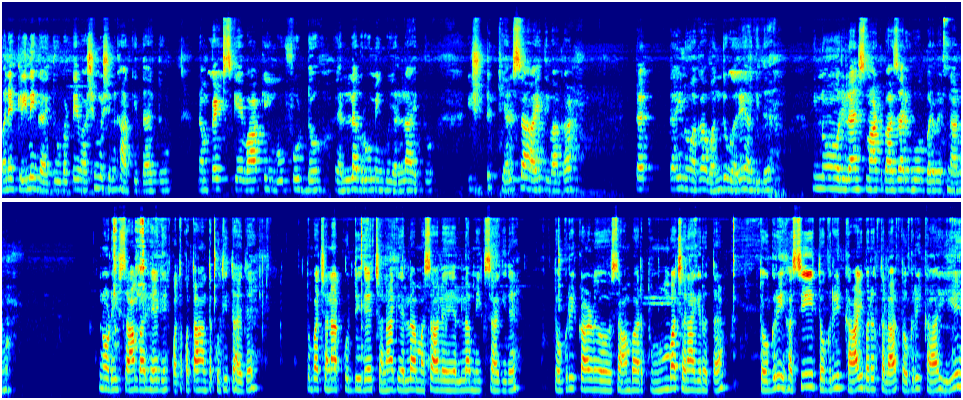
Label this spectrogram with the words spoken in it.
ಮನೆ ಕ್ಲೀನಿಂಗ್ ಆಯಿತು, ಬಟ್ಟೆ ವಾಷಿಂಗ್ ಮಷಿನ್ಗೆ ಹಾಕಿದ್ದಾಯಿತು. ನಮ್ಮ ಪೆಟ್ಸ್ಗೆ ವಾಕಿಂಗು ಫುಡ್ಡು ಎಲ್ಲ ಗ್ರೂಮಿಂಗು ಎಲ್ಲ ಆಯಿತು. ಇಷ್ಟು ಕೆಲಸ ಆಯ್ತು ಇವಾಗ. ಟೈಮ್ ಇವಾಗ ಒಂದೂವರೆ ಆಗಿದೆ. ಇನ್ನೂ ರಿಲಯನ್ಸ್ ಸ್ಮಾರ್ಟ್ ಬಾಜಾರಿಗೆ ಹೋಗಿ ಬರ್ಬೇಕು ನಾನು. ನೋಡಿ, ಸಾಂಬಾರು ಹೇಗೆ ಕೊತ ಕೊತ ಅಂತ ಕುದೀತಾ ಇದೆ. ತುಂಬ ಚೆನ್ನಾಗಿ ಕುದ್ದಿದೆ, ಚೆನ್ನಾಗಿ ಎಲ್ಲ ಮಸಾಲೆ ಎಲ್ಲ ಮಿಕ್ಸ್ ಆಗಿದೆ. ತೊಗರಿ ಕಾಳು ಸಾಂಬಾರು ತುಂಬ ಚೆನ್ನಾಗಿರುತ್ತೆ. ತೊಗರಿ, ಹಸಿ ತೊಗರಿ ಕಾಯಿ ಬರುತ್ತಲ್ಲ, ತೊಗರಿ ಕಾಯಿ,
